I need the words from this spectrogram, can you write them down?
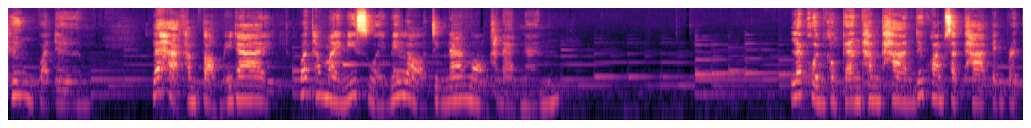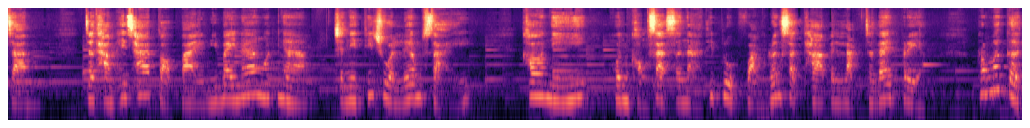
ทึ่งกว่าเดิม และหาคำตอบไม่ได้ ว่าทำไมไม่สวยไม่หล่อจึงน่ามองขนาดนั้น และผลของการทำทานด้วยความศรัทธาเป็นประจำ จะทำให้ชาติต่อไปมีใบหน้างดงาม ชนิดที่ชวนเลื่อมใส ข้อนี้คนของศาสนาที่ปลูกฝังเรื่องศรัทธาเป็นหลักจะได้เปรียบ เพราะเมื่อเกิด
